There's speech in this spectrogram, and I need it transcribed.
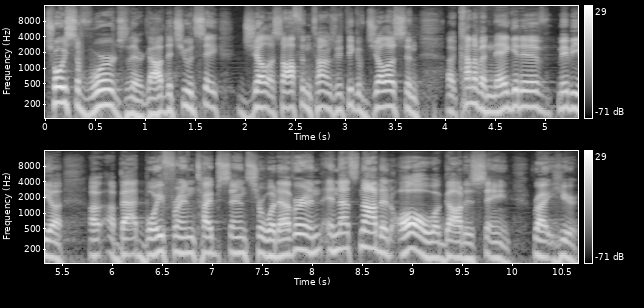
choice of words there, God, that you would say jealous. Oftentimes we think of jealous in a, kind of a negative, maybe a, a, a, bad boyfriend type sense or whatever. And, and that's not at all what God is saying right here.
